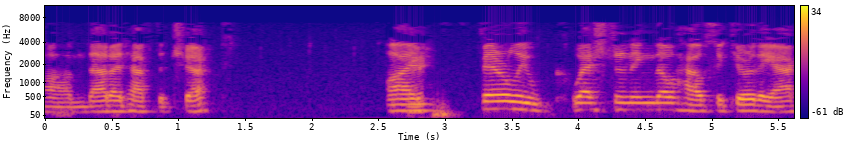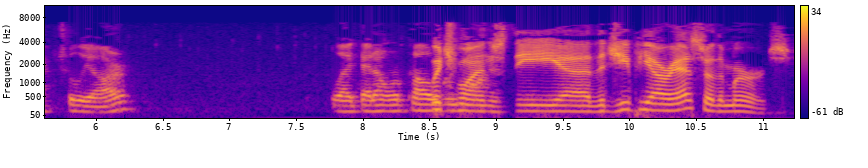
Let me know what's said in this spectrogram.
Um, that I'd have to check. I'm Okay. fairly questioning though how secure they actually are. Like I don't recall Which ones? The uh, the GMRS or the MURS?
